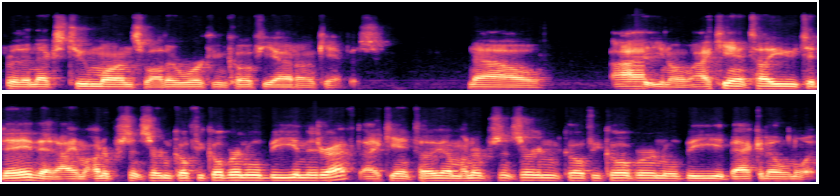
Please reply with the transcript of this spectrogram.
for the next two months while they're working Kofi out on campus. Now, I, you know, I can't tell you today that I'm 100% certain Kofi Cockburn will be in the draft. I can't tell you I'm 100% certain Kofi Cockburn will be back at Illinois.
